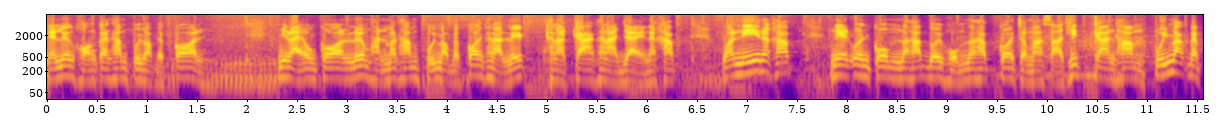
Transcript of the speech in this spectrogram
ในเรื่องของการทำปุ๋ยหมักแบบก้อน มีหลายองค์กรเริ่มหันมาทำปุ๋ยหมักแบบก้อนขนาดเล็ก ขนาดกลางขนาดใหญ่นะครับ วันนี้นะครับเนตรอ้วนกลมนะครับ โดยผมนะครับก็จะมาสาธิตการทำปุ๋ยหมักแบบ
